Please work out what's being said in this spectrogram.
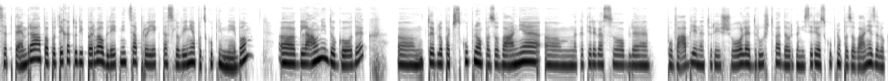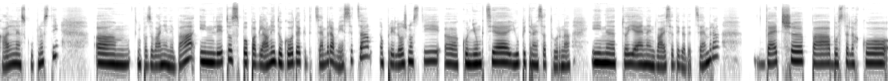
septembra, pa poteka tudi prva obletnica projekta Slovenija pod skupnim nebom. Uh, glavni dogodek, um, to je bilo pač skupno opazovanje, um, na katerega so bile povabljene, torej šole, društva, da organizirajo skupno opazovanje za lokalne skupnosti, um, opazovanje neba. In letos bo pa glavni dogodek decembra meseca o priložnosti uh, konjunkcije Jupitra in Saturna, in uh, to je 21. decembra. Več uh, pa boste lahko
